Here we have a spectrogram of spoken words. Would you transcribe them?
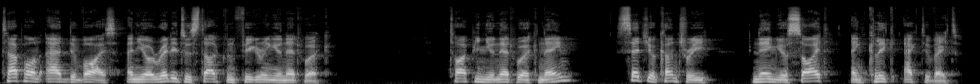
Tap on Add Device and you are ready to start configuring your network. Type in your network name, set your country, name your site and click Activate.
